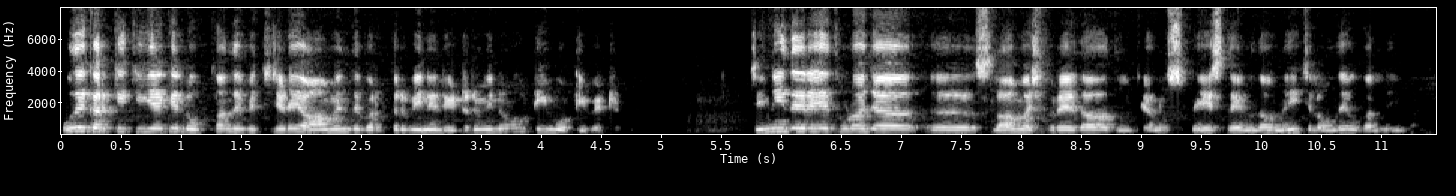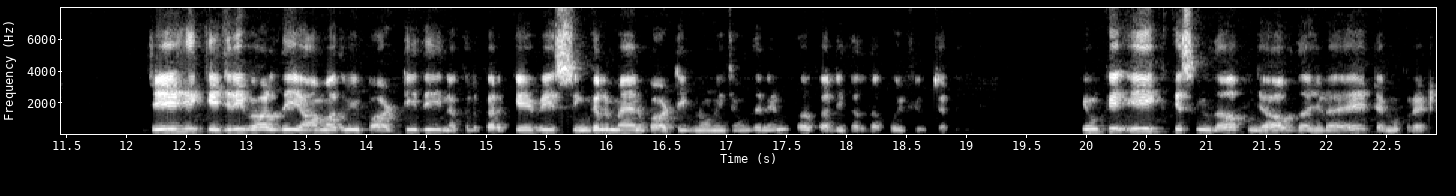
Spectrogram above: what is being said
ਉਹਦੇ ਕਰਕੇ ਕੀ ਹੈ ਕਿ ਲੋਕਾਂ ਦੇ ਵਿੱਚ ਜਿਹੜੇ ਆਮ ਇਹਦੇ ਵਰਕਰ ਵੀ ਨੇ ਲੀਡਰ ਵੀ ਨੇ ਉਹ ਡੀਮੋਟੀਵੇਟਡ ਨੇ। ਜਿੰਨੀ ਦੇਰ ਇਹ ਥੋੜਾ ਜਿਹਾ ਸਲਾਹ مشਵਰੇ ਦਾ ਦੂਜਿਆਂ ਨੂੰ ਸਪੇਸ ਦੇਣ ਦਾ ਉਹ ਨਹੀਂ ਚਲਾਉਂਦੇ ਉਹ ਗੱਲ ਨਹੀਂ ਬਣਦੀ। ਜੇ ਇਹ ਕੇਜਰੀਵਾਲ ਦੀ ਆਮ ਆਦਮੀ ਪਾਰਟੀ ਦੀ ਨਕਲ ਕਰਕੇ ਵੀ ਸਿੰਗਲ ਮੈਨ ਪਾਰਟੀ ਬਣਾਉਣੀ ਚਾਹੁੰਦੇ ਨੇ ਤਾਂ ਅਕਾਲੀ ਦਲ ਦਾ ਕੋਈ ਫਿਊਚਰ ਨਹੀਂ ਕਿਉਂਕਿ ਇਹ ਇੱਕ ਕਿਸਮ ਦਾ ਪੰਜਾਬ ਦਾ ਜਿਹੜਾ ਹੈ ਡੈਮੋਕ੍ਰੈਟਿਕ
